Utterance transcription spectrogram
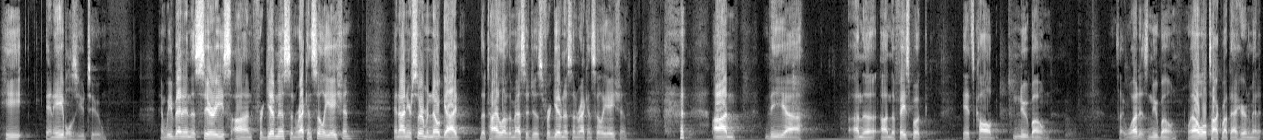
He enables you to. And we've been in this series on forgiveness and reconciliation. And on your sermon note guide, the title of the message is Forgiveness and Reconciliation. on the uh, on the on the Facebook, it's called New Bone. It's like, what is new bone? Well, we'll talk about that here in a minute.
